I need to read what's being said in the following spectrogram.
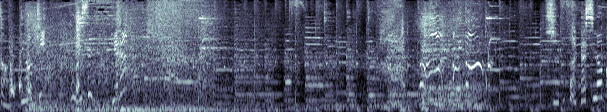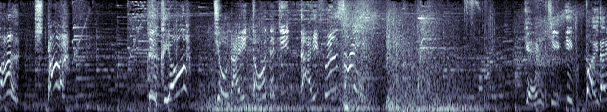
とっておき見せてあげる。私の番来た。行くよ。巨大投擲大粉砕。元気いっぱいだよ。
